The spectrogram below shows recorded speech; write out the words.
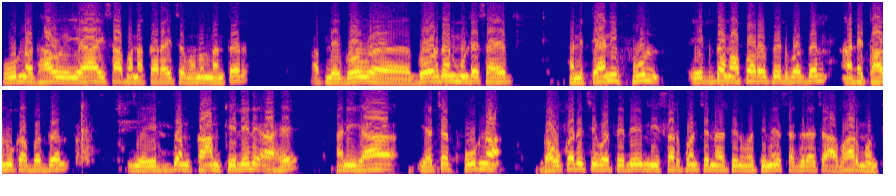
पूर्ण धाव या हिसाबानं करायचं म्हणून नंतर आपले गो गोवर्धन मुंडे साहेब आणि त्यांनी फुल एकदम अपारोपेटबद्दल आणि तालुका बद्दल एकदम काम केलेले आहे. आणि ह्या याच्यात पूर्ण गावकऱ्याच्या वतीने मी सरपंच नात्याने वतीने सगळ्याचे आभार मानतो.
